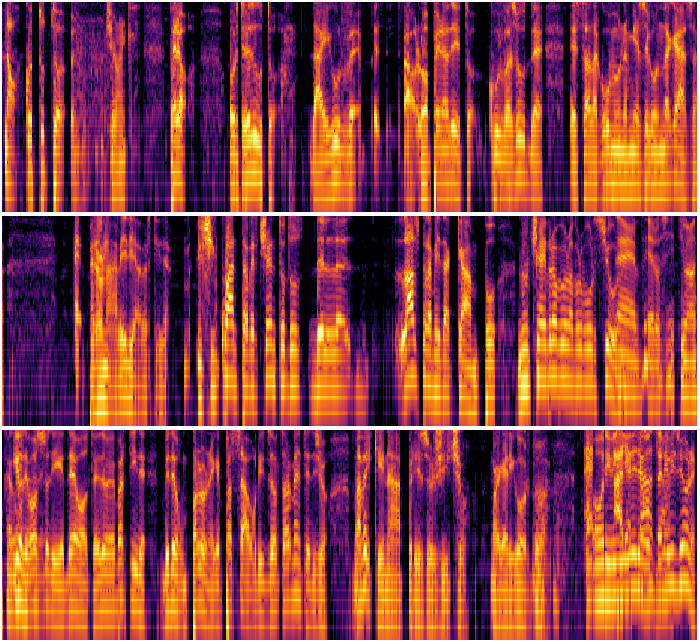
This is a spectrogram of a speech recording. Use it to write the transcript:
No. Con tutto, c'è anche. Però, oltretutto, dai, curve, eh, oh, l'ho appena detto, curva sud è, è stata come una mia seconda casa. Eh, però la vedi la partita. Il 50% do- del. L'altra metà campo non c'hai proprio la proporzione. Eh, è vero, sì, ti manca Io ti posso dire che delle volte vedevo le partite, vedevo un pallone che passava orizzontalmente e dicevo: Ma perché ne ha preso Ciccio? Magari Cordova. Eh, O rivedevo in televisione,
